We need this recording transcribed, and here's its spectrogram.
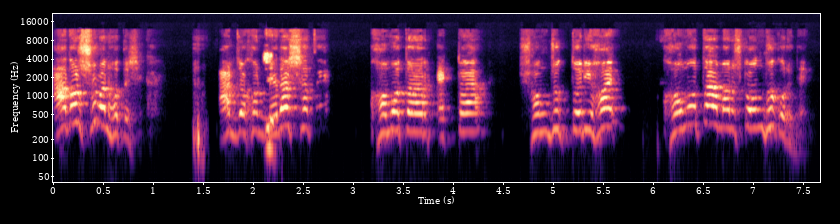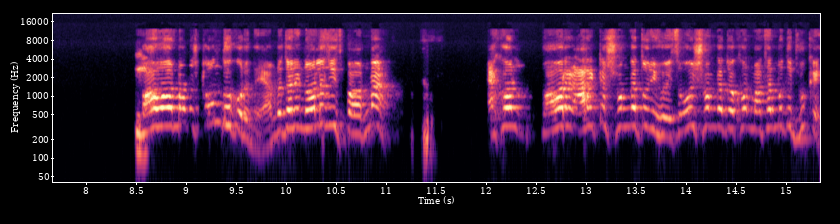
আদর্শবান হতে শেখায়। আর যখন মেধার সাথে ক্ষমতার একটা সংযোগ তৈরি হয় ক্ষমতা মানুষকে অন্ধ করে দেয়। পাওয়ার মানুষকে অন্ধ করে দেয়। আমরা জানি নলেজ ইজ পাওয়ার না? এখন পাওয়ারের আরেকটা সংজ্ঞা তৈরি হয়েছে। ওই সংজ্ঞা যখন মাথার মধ্যে ঢুকে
